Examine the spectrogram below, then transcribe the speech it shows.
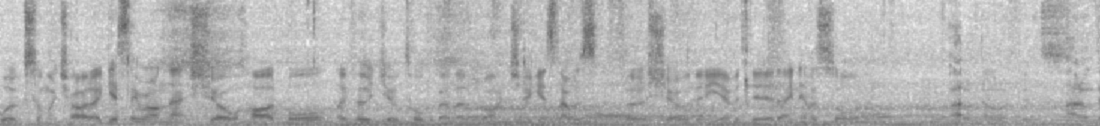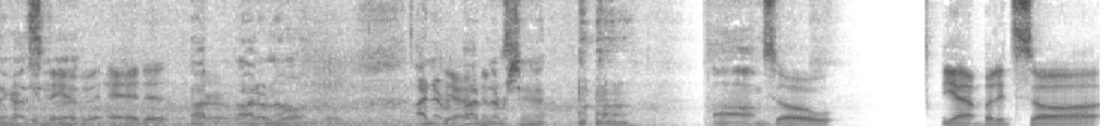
work so much harder. I guess they were on that show Hardball. I've heard Joe talk about that a bunch. I guess that was the first show that he ever did. I never saw it. I don't know if it's I don't think I've seen they it. ever aired it. I- I don't know. what, I never. Yeah, I've I've never never seen it. So Yeah, but it's uh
